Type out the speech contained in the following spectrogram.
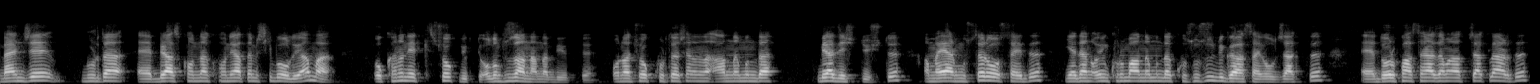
bence burada e, biraz konudan konuya atlamış gibi oluyor ama Okan'ın etkisi çok büyüktü. Olumsuz anlamda büyüktü. Ona çok kurtarışan anlamında biraz iş düştü. Ama eğer Muster olsaydı yerden oyun kurma anlamında kusursuz bir Galatasaray olacaktı. E, doğru paslar her zaman atacaklardı.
